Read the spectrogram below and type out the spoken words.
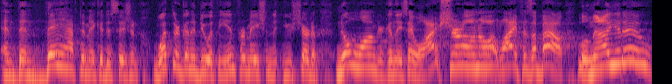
and then they have to make a decision what they're going to do with the information that you shared them. No longer can they say, well, I sure don't know what life is about. Well, now you do.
